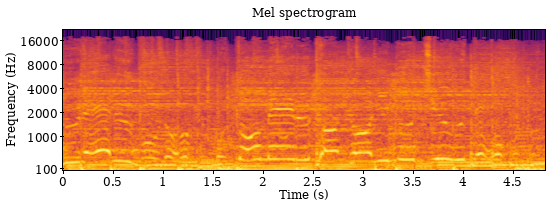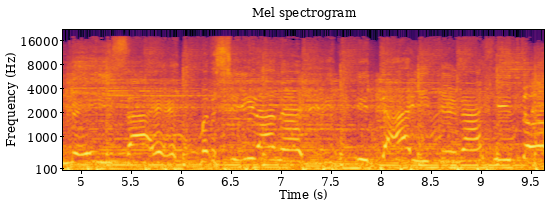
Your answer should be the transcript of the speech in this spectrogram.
触れるもの求めることに夢中で運命さえまだ知らない痛い手な人。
